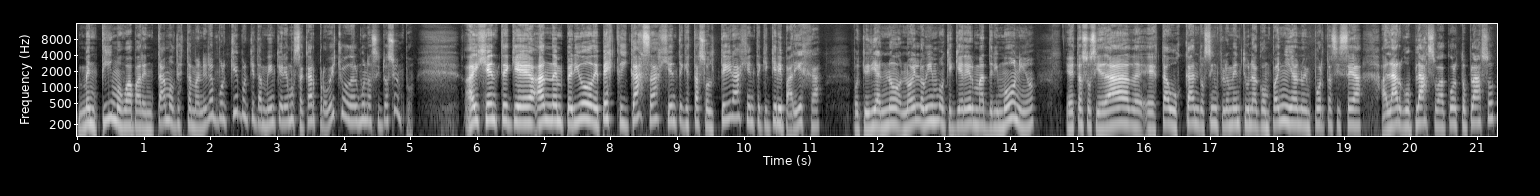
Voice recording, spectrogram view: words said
mentimos o aparentamos de esta manera? ¿Por qué? Porque también queremos sacar provecho de alguna situación. Hay gente que anda en periodo de pesca y caza, gente que está soltera, gente que quiere pareja, porque hoy día no, no es lo mismo que querer matrimonio. Esta sociedad está buscando simplemente una compañía, no importa si sea a largo plazo o a corto plazo.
